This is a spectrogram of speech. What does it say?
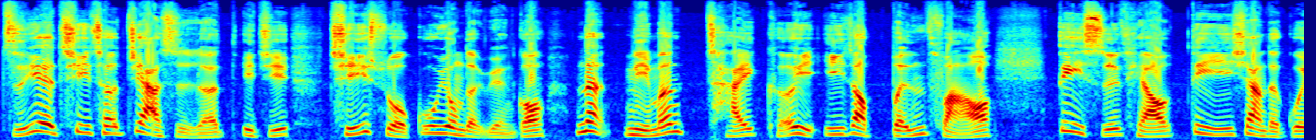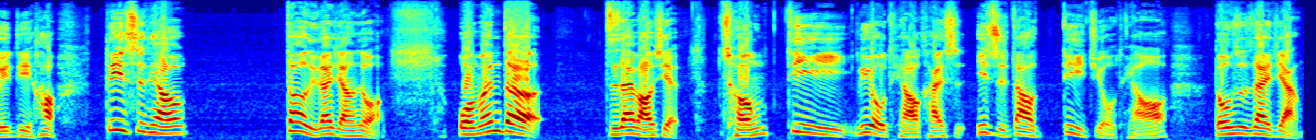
职业汽车驾驶人以及其所雇佣的员工，那你们才可以依照本法哦。第十条第一项的规定，好，第四条到底在讲什么？我们的职灾保险从第六条开始，一直到第九条，都是在讲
